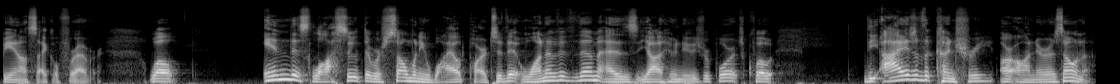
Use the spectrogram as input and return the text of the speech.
be in a cycle forever. Well, in this lawsuit, there were so many wild parts of it. One of them, as Yahoo News reports, quote, the eyes of the country are on Arizona.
